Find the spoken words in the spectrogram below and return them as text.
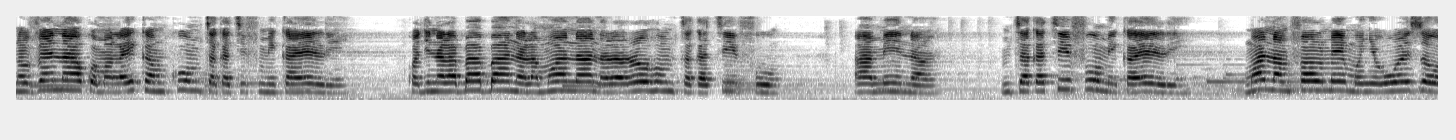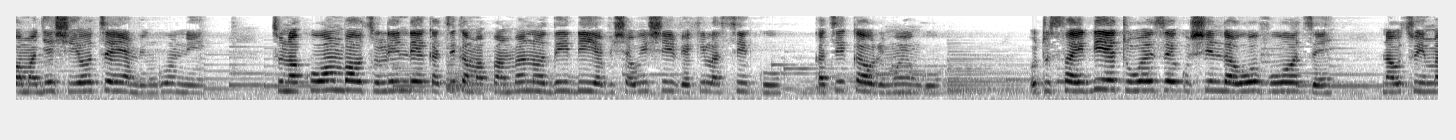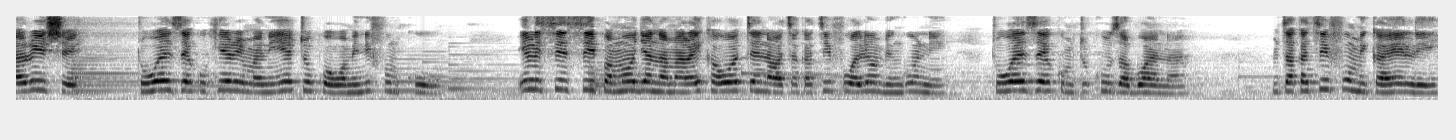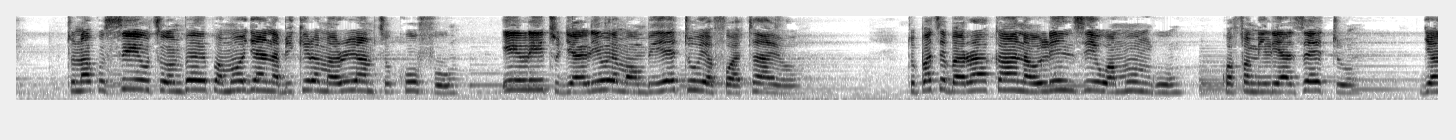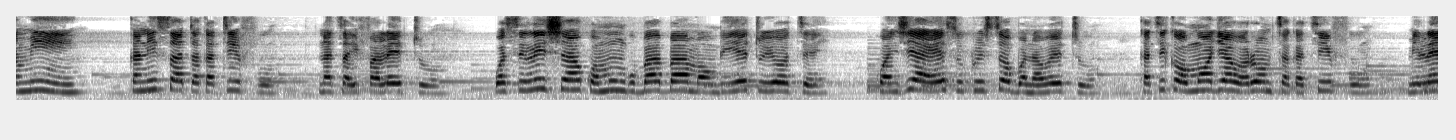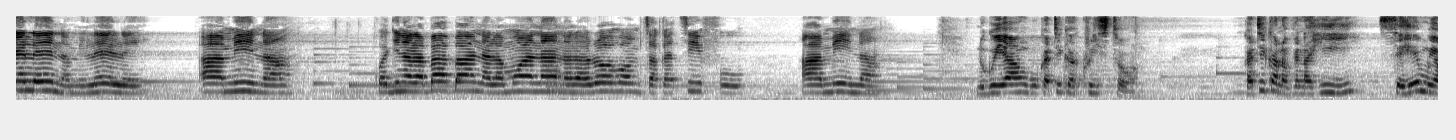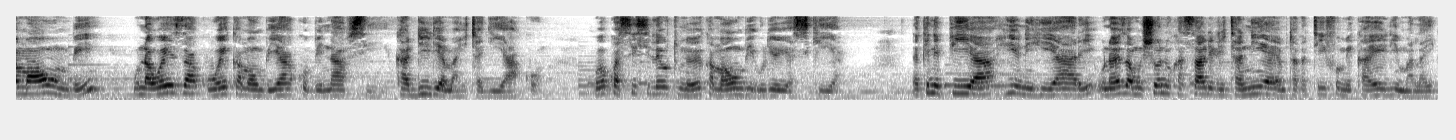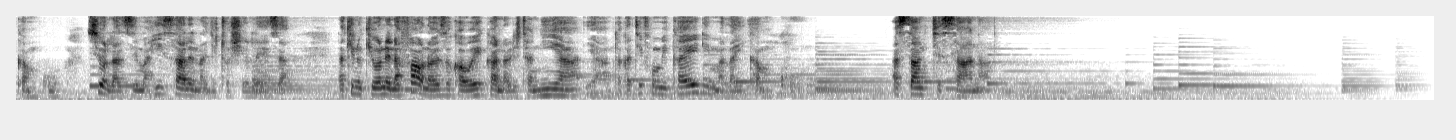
Novena kwa malaika mkuu mtakatifu Mikaeli. Kwa jina la Baba na la Mwana na la Roho Mtakatifu. Amina. Mtakatifu Mikaeli, mwana mfalme mwenye uwezo wa majeshi yote ya mbinguni, tunakuomba utulinde katika mapambano dhidi ya vishawishi vya kila siku katika ulimwengu. Utusaidie tuweze kushinda uovu wote na utuimarishe tuweze kukiri imani yetu kwa uaminifu mkuu, ili sisi pamoja na malaika wote na watakatifu walio mbinguni tuweze kumtukuza Bwana. Mtakatifu Mikaeli, tunakusihi utuombee pamoja na Bikira Maria mtukufu ili tujaliwe maombi yetu yafuatayo: tupate baraka na ulinzi wa Mungu kwa familia zetu, jamii, kanisa takatifu na taifa letu. Wasilisha kwa Mungu Baba maombi yetu yote kwa njia ya Yesu Kristo Bwana wetu katika umoja wa Roho Mtakatifu milele na milele. Amina. Kwa jina la Baba na la Mwana na la Roho Mtakatifu. Amina. Ndugu yangu katika Kristo, katika novena hii sehemu ya maombi unaweza kuweka maombi yako binafsi kadiri ya mahitaji yako. Kwa hiyo kwa sisi leo tumeweka maombi uliyoyasikia, lakini pia hiyo ni hiari. Unaweza mwishoni ukasali litania ya Mtakatifu Mikaeli malaika mkuu, sio lazima, hii sala inajitosheleza. Lakini ukiona inafaa, unaweza ukaweka na litania ya Mtakatifu Mikaeli malaika mkuu. Asante sana.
